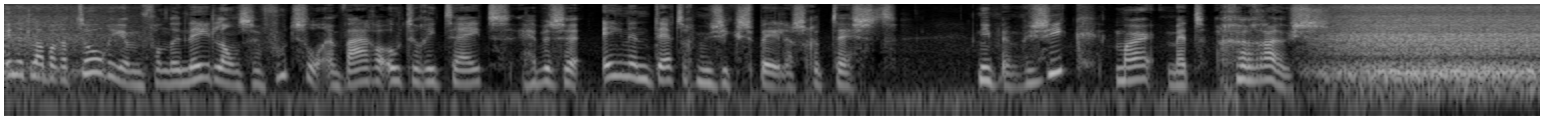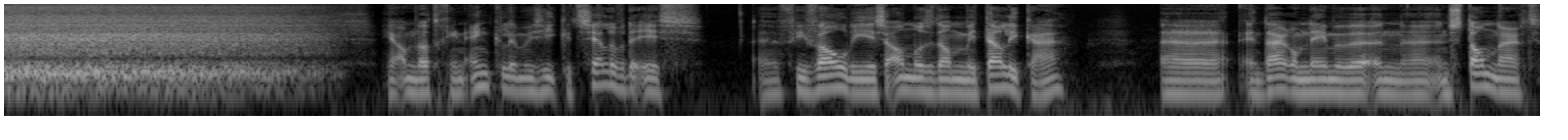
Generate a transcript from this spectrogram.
In het laboratorium van de Nederlandse Voedsel- en Warenautoriteit hebben ze 31 muziekspelers getest. Niet met muziek, maar met geruis. Ja, omdat geen enkele muziek hetzelfde is. Uh, Vivaldi is anders dan Metallica. Uh, en daarom nemen we een, uh, een standaard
